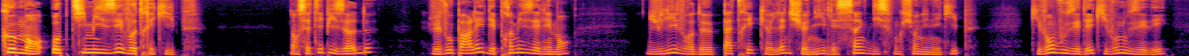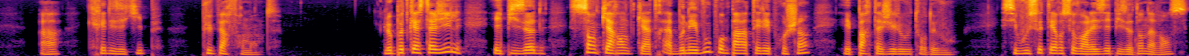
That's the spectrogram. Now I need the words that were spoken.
Comment optimiser votre équipe? Dans cet épisode, je vais vous parler des premiers éléments du livre de Patrick Lencioni, Les 5 dysfonctions d'une équipe, qui vont vous aider, qui vont nous aider à créer des équipes plus performantes. Le podcast Agile, épisode 144. Abonnez-vous pour ne pas rater les prochains et partagez-le autour de vous. Si vous souhaitez recevoir les épisodes en avance,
